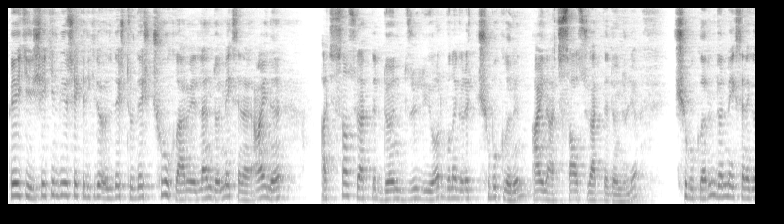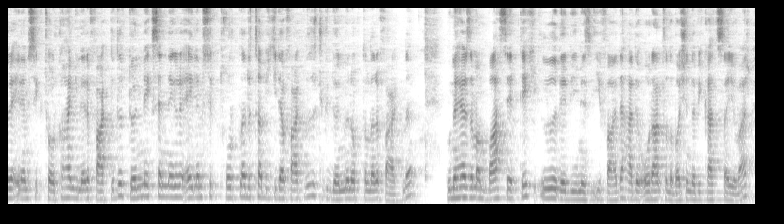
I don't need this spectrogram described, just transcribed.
Peki şekil 1 şekil 2'de özdeş türdeş çubuklar verilen dönmek istenen aynı açısal süratle döndürülüyor. Buna göre çubukların aynı açısal süratle döndürülüyor. Çubukların dönme eksenine göre eylemsizlik torku hangileri farklıdır? Dönme eksenine göre eylemsizlik torkları tabii ki de farklıdır. Çünkü dönme noktaları farklı. Bunu her zaman bahsettik. I dediğimiz ifade hadi orantılı başında bir katsayı var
